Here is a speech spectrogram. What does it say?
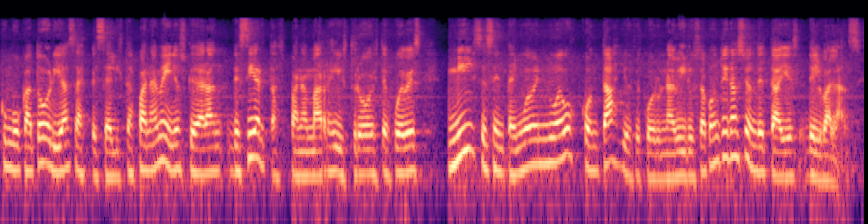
convocatorias a especialistas panameños quedaran desiertas. Panamá registró este jueves 1.069 nuevos contagios de coronavirus. A continuación, detalles del balance.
